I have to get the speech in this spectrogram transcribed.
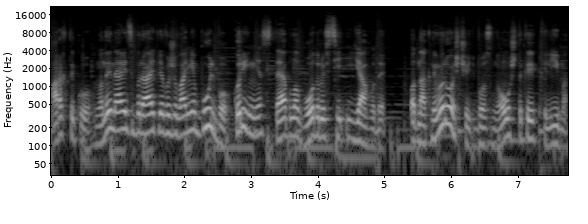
Арктику, вони навіть збирають для виживання бульбу, коріння, стебла, водорості і ягоди. Однак не вирощують, бо знову ж таки клімат.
